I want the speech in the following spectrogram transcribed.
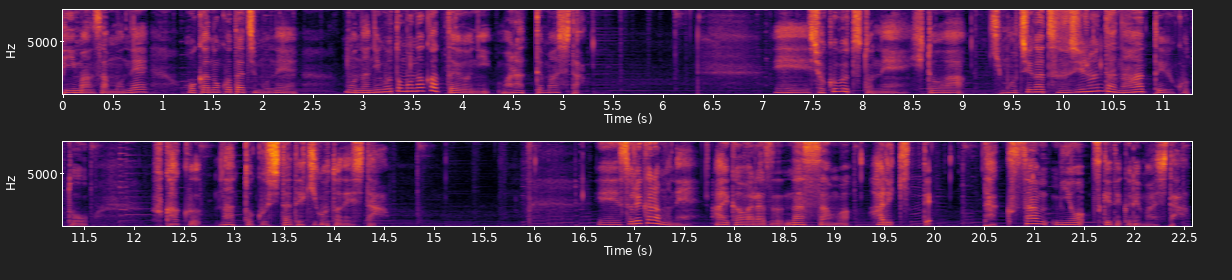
ピーマンさんもね、他の子たちもね、もう何事もなかったように笑ってました。えー、植物とね、人は気持ちが通じるんだなっていうことを深く納得した出来事でした。えー、それからもね、相変わらずナスさんは張り切ってたくさん実をつけてくれました。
